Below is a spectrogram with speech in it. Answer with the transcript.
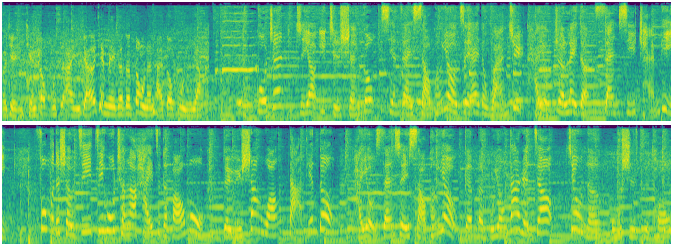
而且以前都不是按一下，而且每个的动能还都不一样。果真，只要一指神功，现在小朋友最爱的玩具，还有这类的三 C 产品。父母的手机几乎成了孩子的保姆，对于上网、打电动，还有三岁小朋友根本不用大人教就能无师自通。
